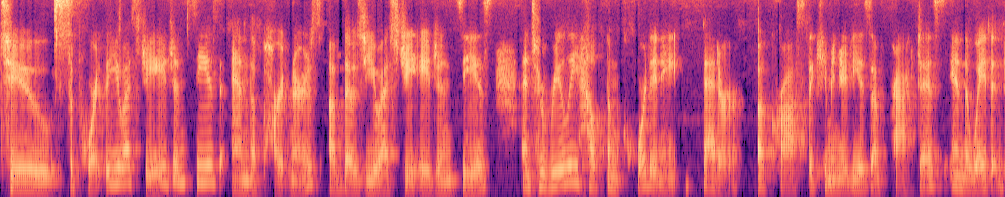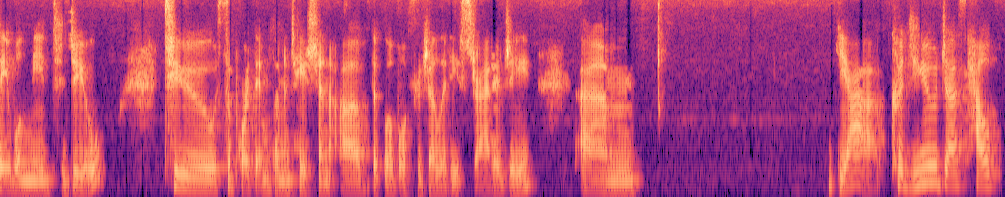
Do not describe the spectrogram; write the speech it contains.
to support the USG agencies and the partners of those USG agencies, and to really help them coordinate better across the communities of practice in the way that they will need to do to support the implementation of the global fragility strategy. Um, yeah, could you just help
